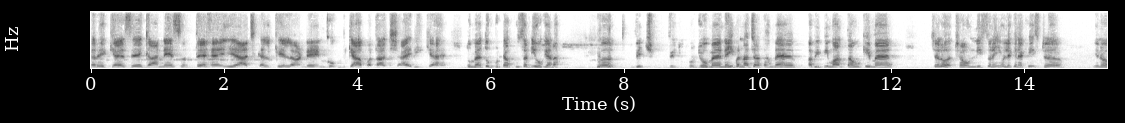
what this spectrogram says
अरे कैसे गाने सुनते हैं ये आजकल के लौंडे इनको क्या पता शायरी क्या है। तो मैं तो बुढ़ा कुसट ही हो गया ना। विच जो मैं नहीं बनना चाहता मैं अभी भी मानता हूँ कि मैं चलो अच्छा उन्नीस तो नहीं हूँ लेकिन एटलीस्ट यू नो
